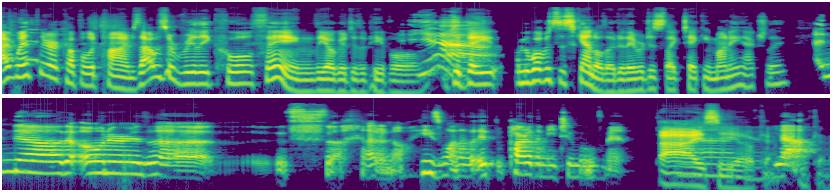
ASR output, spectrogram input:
I went there a couple of times. That was a really cool thing, the yoga to the people. Yeah. Did they I mean what was the scandal though? Do they were just like taking money actually? Uh, no, the owner is a uh, I don't know. He's one of the it's part of the Me Too movement. Ah, I ah, see. Okay. Yeah. Okay.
